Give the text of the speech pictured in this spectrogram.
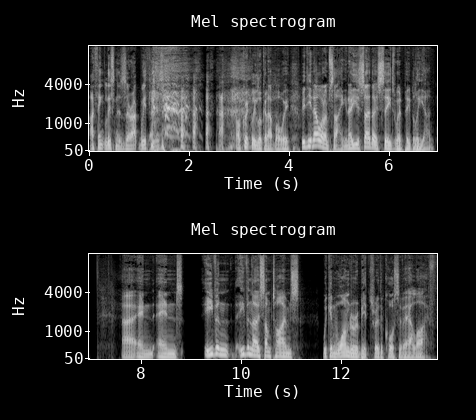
I think listeners are up with you. I'll quickly look it up while we. But you know what I'm saying. You know, you sow those seeds when people are young, uh, and and even even though sometimes we can wander a bit through the course of our life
